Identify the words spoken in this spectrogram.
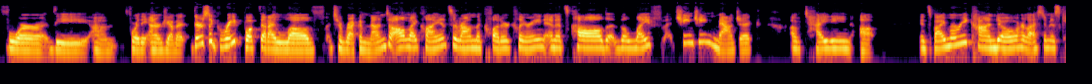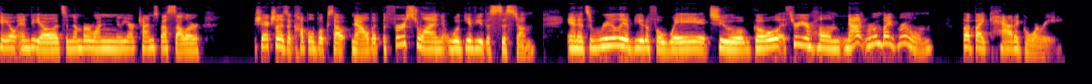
for the um, for the energy of it. There's a great book that i love to recommend to all my clients around the clutter clearing and it's called the life changing magic of tidying up it's by Marie Kondo. Her last name is K O N D O. It's a number one New York Times bestseller. She actually has a couple books out now, but the first one will give you the system. And it's really a beautiful way to go through your home, not room by room, but by category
